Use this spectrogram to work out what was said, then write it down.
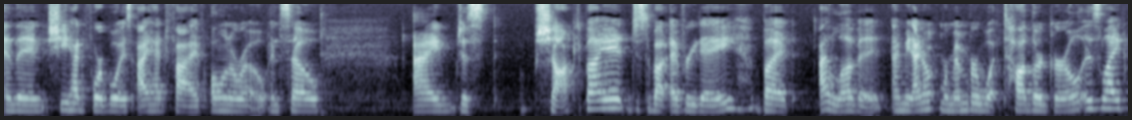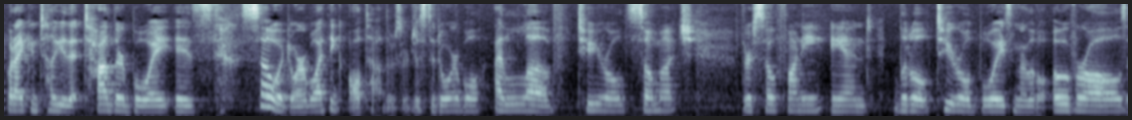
And then she had four boys, I had five all in a row. And so I'm just shocked by it just about every day, but I love it. I mean, I don't remember what toddler girl is like, but I can tell you that toddler boy is so adorable. I think all toddlers are just adorable. I love two year olds so much. They're so funny, and little two year old boys in their little overalls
